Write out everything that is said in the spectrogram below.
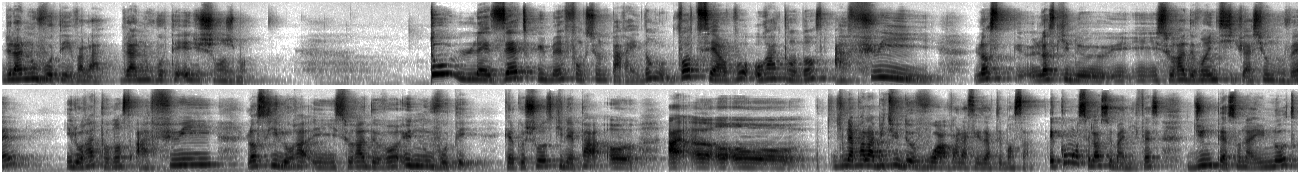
de la nouveauté, voilà, de la nouveauté et du changement. Tous les êtres humains fonctionnent pareil. Donc, votre cerveau aura tendance à fuir lorsqu'il il sera devant une situation nouvelle. Il aura tendance à fuir lorsqu'il il sera devant une nouveauté, quelque chose qui n'est pas qui n'a pas l'habitude de voir. Voilà, c'est exactement ça. Et comment cela se manifeste d'une personne à une autre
